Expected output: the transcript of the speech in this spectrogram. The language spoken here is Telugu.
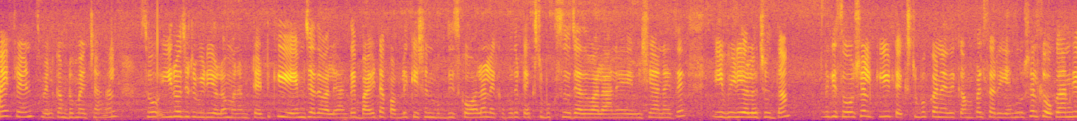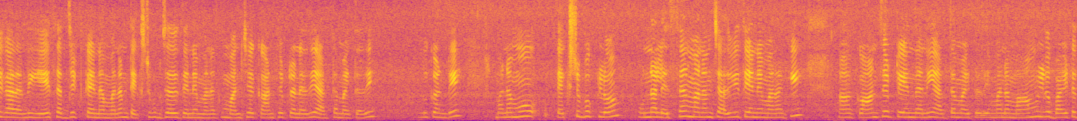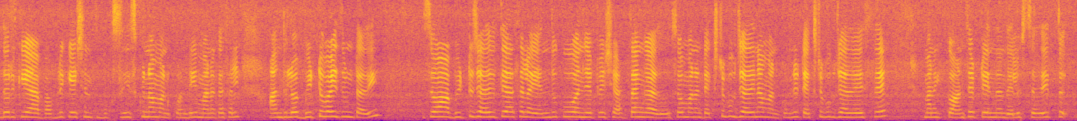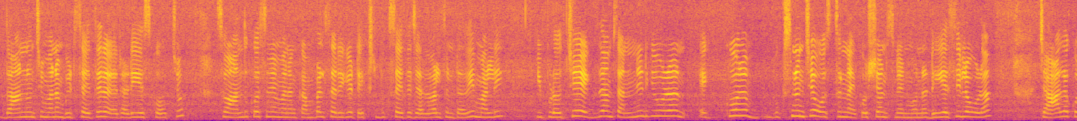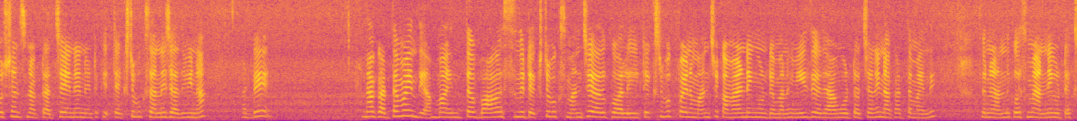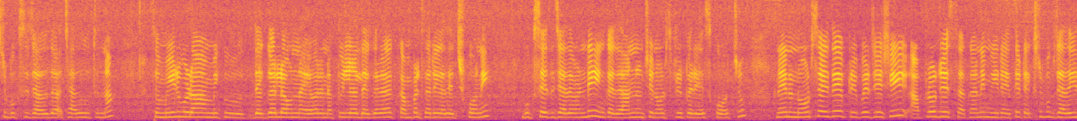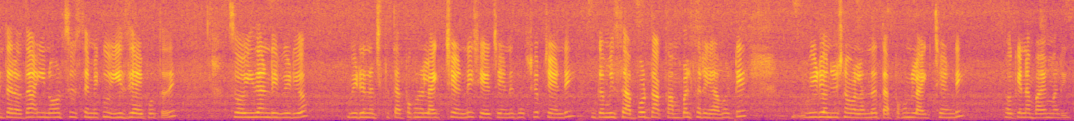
Hi friends welcome to my channel so ఈ రోజు వీడియోలో మనం టెట్కి ఏం చదవాలి? అంటే బయట పబ్లికేషన్ బుక్ తీసుకోవాలా? లేకపోతే టెక్స్ట్ బుక్స్ చదవాలా అనే విషయాన్ని అయితే ఈ వీడియోలో చూద్దాం. మనకి సోషల్కి టెక్స్ట్ బుక్ అనేది కంపల్సరీ సోషల్కి ఒకదానికే కాదండి ఏ సబ్జెక్ట్కైనా మనం టెక్స్ట్ బుక్ చదివితేనే మనకు మంచిగా కాన్సెప్ట్ అనేది అర్థమవుతుంది. ఎందుకంటే మనము టెక్స్ట్ బుక్లో ఉన్న లెసన్ మనం చదివితేనే మనకి కాన్సెప్ట్ ఏందని అర్థమవుతుంది. మనం మామూలుగా బయట దొరికి ఆ పబ్లికేషన్స్ బుక్స్ తీసుకున్నాం అనుకోండి మనకు అసలు అందులో బిట్ వైజ్ ఉంటుంది. సో ఆ బిట్ చదివితే అసలు ఎందుకు అని చెప్పేసి అర్థం కాదు. సో మనం టెక్స్ట్ బుక్ చదివినాం అనుకోండి టెక్స్ట్ బుక్ చదివేస్తే మనకి కాన్సెప్ట్ ఏందని తెలుస్తుంది. దాని నుంచి మనం బిట్స్ అయితే రెడీ చేసుకోవచ్చు. సో అందుకోసమే మనం కంపల్సరీగా టెక్స్ట్ బుక్స్ అయితే చదవాల్సి ఉంటుంది. మళ్ళీ ఇప్పుడు వచ్చే ఎగ్జామ్స్ అన్నిటికీ కూడా ఎక్కువ బుక్స్ నుంచే వస్తున్నాయి. క్వశ్చన్స్ నేను మొన్న డిఎస్సిలో కూడా చాలా క్వశ్చన్స్ నాకు టచ్ అయినాయి. నేను టెక్స్ట్ బుక్స్ అన్నీ చదివిన. అంటే నాకు అర్థమైంది అమ్మ ఇంత బాగా వస్తుంది టెక్స్ట్ బుక్స్ మంచిగా చదువుకోవాలి. టెక్స్ట్ బుక్ పైన మంచి కమాండింగ్ ఉంటే మనం ఈజీగా జాబ్ కొట్టచ్చు అని నాకు అర్థమైంది. సో నేను అందుకోసమే అన్ని టెక్స్ట్ బుక్స్ చదువు చదువుతున్నా. సో మీరు కూడా మీకు దగ్గరలో ఉన్న ఎవరైనా పిల్లల దగ్గర కంపల్సరీగా తెచ్చుకొని బుక్స్ అయితే చదవండి. ఇంకా దాని నుంచి నోట్స్ ప్రిపేర్ చేసుకోవచ్చు. నేను నోట్స్ అయితే ప్రిపేర్ చేసి అప్లోడ్ చేస్తాను కానీ మీరైతే టెక్స్ట్ బుక్ చదివిన తర్వాత ఈ నోట్స్ చూస్తే మీకు ఈజీ అయిపోతుంది. సో ఇదండి వీడియో. వీడియో నచ్చితే తప్పకుండా లైక్ చేయండి షేర్ చేయండి సబ్స్క్రైబ్ చేయండి. ఇంకా మీ సపోర్ట్ నాకు కంపల్సరీ కాబట్టి వీడియోని చూసిన వాళ్ళందరూ తప్పకుండా లైక్ చేయండి. ఓకేనా? బాయ్ మరి.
